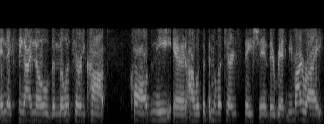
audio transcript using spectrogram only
And next thing I know, the military cops called me, and I was at the military station. They read me my rights,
